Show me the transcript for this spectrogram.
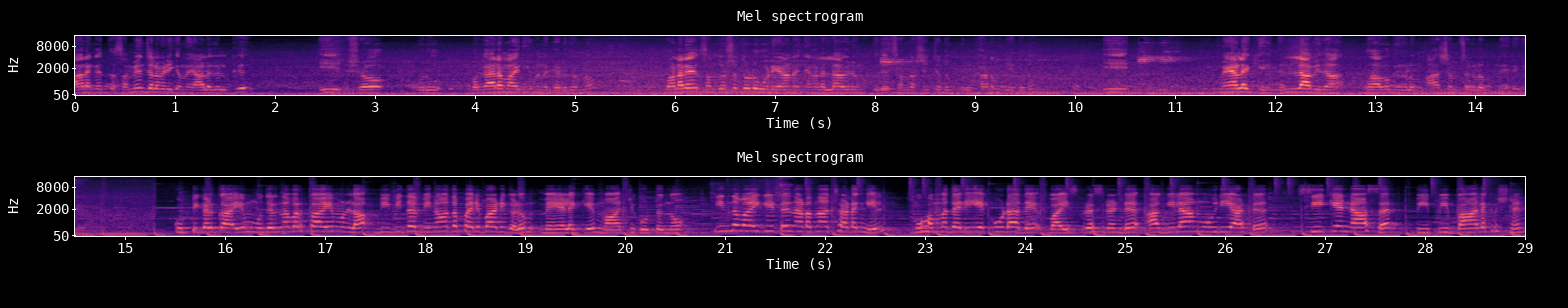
ആ രംഗത്ത് സമയം ചെലവഴിക്കുന്ന ആളുകൾക്ക് ഈ ഷോ ഒരു ഉപകാരമായിരിക്കുമെന്ന് കരുതുന്നു. വളരെ സന്തോഷത്തോടു കൂടിയാണ് ഞങ്ങളെല്ലാവരും ഇത് സന്ദർശിച്ചതും ഉദ്ഘാടനം ചെയ്തതും. ഈ മേളയ്ക്ക് എല്ലാവിധ ഭാവങ്ങളും ആശംസകളും നേരുകയാണ്. കുട്ടികൾക്കായും മുതിർന്നവർക്കായുമുള്ള വിവിധ വിനോദ പരിപാടികളും മേളയ്ക്ക് മാറ്റുകൂട്ടുന്നു. ഇന്ന് വൈകിട്ട് നടന്ന ചടങ്ങിൽ മുഹമ്മദ് അലിയെ കൂടാതെ vice president Akhila Mooriyad C K Nasar P P Balakrishnan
